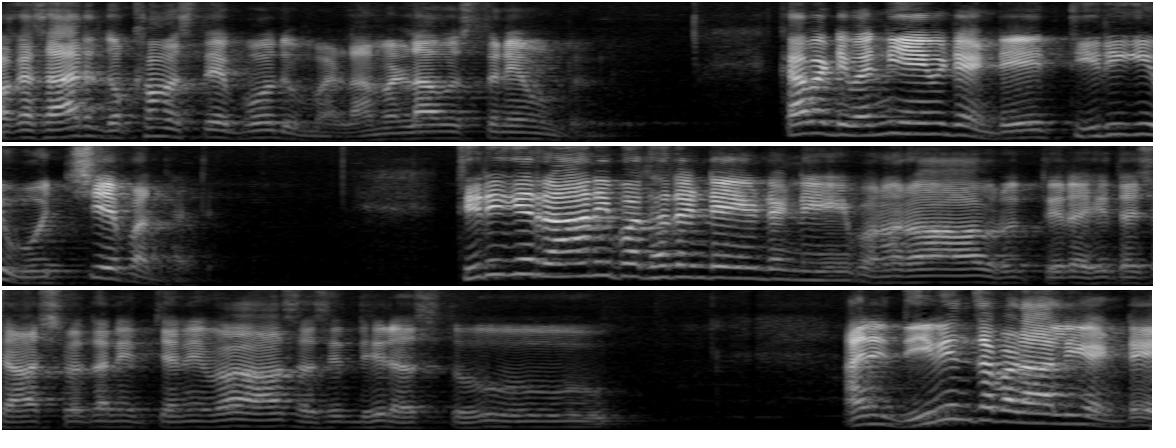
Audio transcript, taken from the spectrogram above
ఒకసారి దుఃఖం వస్తే పోదు మళ్ళా మళ్ళా వస్తూనే ఉంటుంది. కాబట్టి ఇవన్నీ ఏమిటంటే తిరిగి వచ్చే పద్ధతి. తిరిగి రాని పద్ధతి అంటే ఏమిటండి? పునరావృత్తిరహిత శాశ్వత నిత్య నివాస సిద్ధిరస్తు. అని దీవించబడాలి అంటే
